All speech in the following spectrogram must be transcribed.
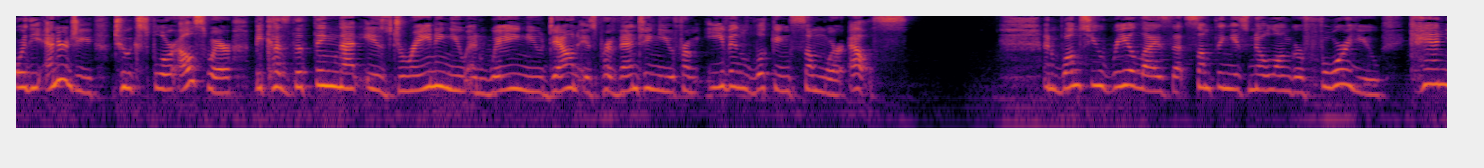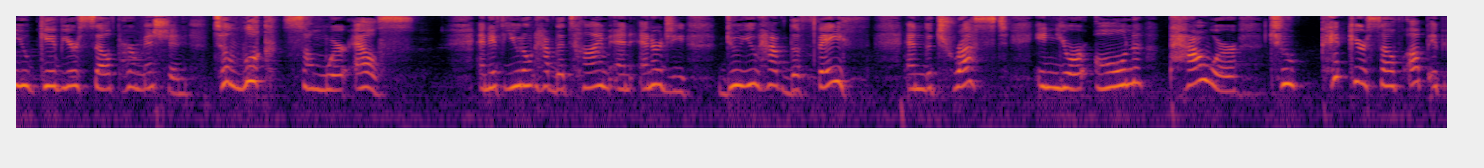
or the energy to explore elsewhere because the thing that is draining you and weighing you down is preventing you from even looking somewhere else. And once you realize that something is no longer for you, can you give yourself permission to look somewhere else? And if you don't have the time and energy, do you have the faith and the trust in your own power to pick yourself up if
